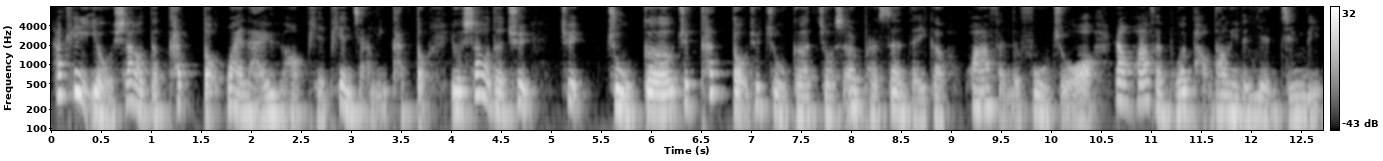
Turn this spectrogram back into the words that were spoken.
它可以有效的 cut 外来语哈，片片假名 cut 有效的去去阻隔，去 cut 去阻隔九十二 percent 的一个。花粉的附着，让花粉不会跑到你的眼睛里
